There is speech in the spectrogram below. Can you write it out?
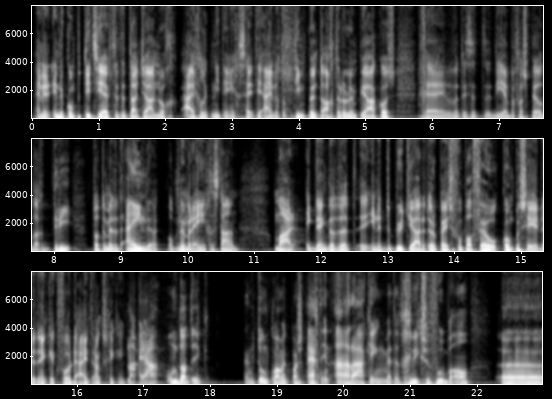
En in, de competitie heeft het er dat jaar nog eigenlijk niet ingezeten. Je eindigt op 10 punten achter Olympiakos. Wat is het? Die hebben van speeldag 3 tot en met het einde op nummer 1 gestaan. Maar ik denk dat het eh, in het debuutjaar het Europese voetbal veel compenseerde, denk ik, voor de eindrangschikking. Nou ja, omdat ik. En toen kwam ik pas echt in aanraking met het Griekse voetbal. Eh,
